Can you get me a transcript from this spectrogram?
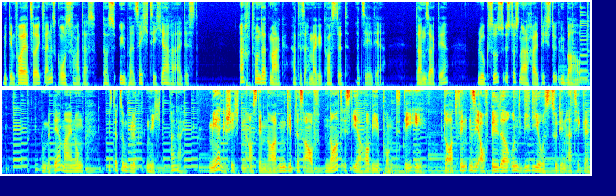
mit dem Feuerzeug seines Großvaters, das über 60 Jahre alt ist. 800 Mark hat es einmal gekostet, erzählt er. Dann sagt er, Luxus ist das Nachhaltigste überhaupt. Und mit der Meinung ist er zum Glück nicht allein. Mehr Geschichten aus dem Norden gibt es auf nordistierhobby.de. Dort finden Sie auch Bilder und Videos zu den Artikeln.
